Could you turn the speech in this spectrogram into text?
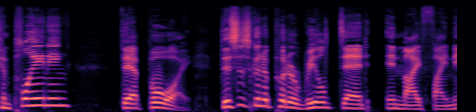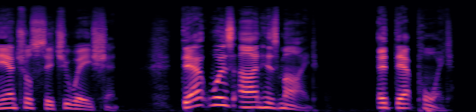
complaining that, boy, this is going to put a real dent in my financial situation. That was on his mind at that point.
